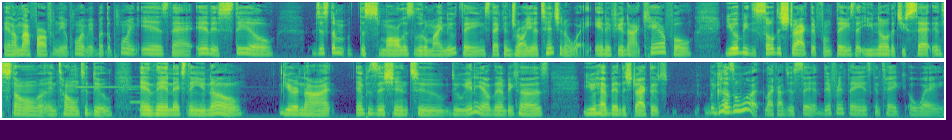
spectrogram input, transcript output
And I'm not far from the appointment, but the point is that it is still just the, the smallest little minute things that can draw your attention away. And if you're not careful, you'll be so distracted from things that you know that you set in stone or in tone to do. And then next thing you know, you're not in position to do any of them because you have been distracted because of what? Like I just said, different things can take away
